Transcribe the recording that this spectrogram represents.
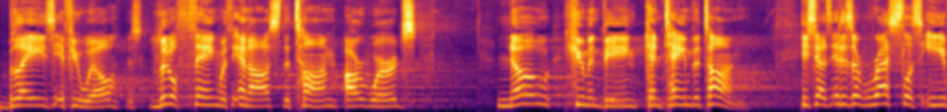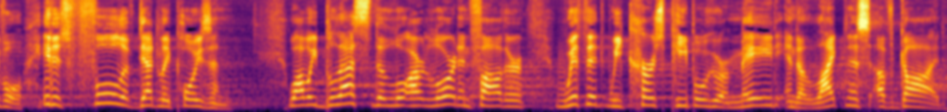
blaze, if you will, this little thing within us, the tongue, our words, no human being can tame the tongue. He says, It is a restless evil, it is full of deadly poison. While we bless the, our Lord and Father, with it we curse people who are made in the likeness of God.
